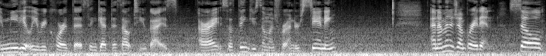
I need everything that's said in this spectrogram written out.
immediately record this and get this out to you guys. All right, so thank you so much for understanding. And I'm going to jump right in. So,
